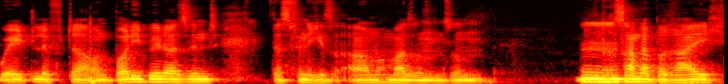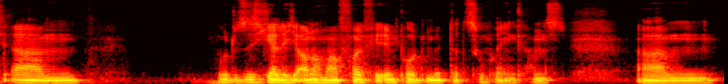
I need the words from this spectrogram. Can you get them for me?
Weightlifter und Bodybuilder sind. Das finde ich ist auch nochmal so ein, so ein mhm. interessanter Bereich, ähm, wo du sicherlich auch nochmal voll viel Input mit dazu bringen kannst. Ähm,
